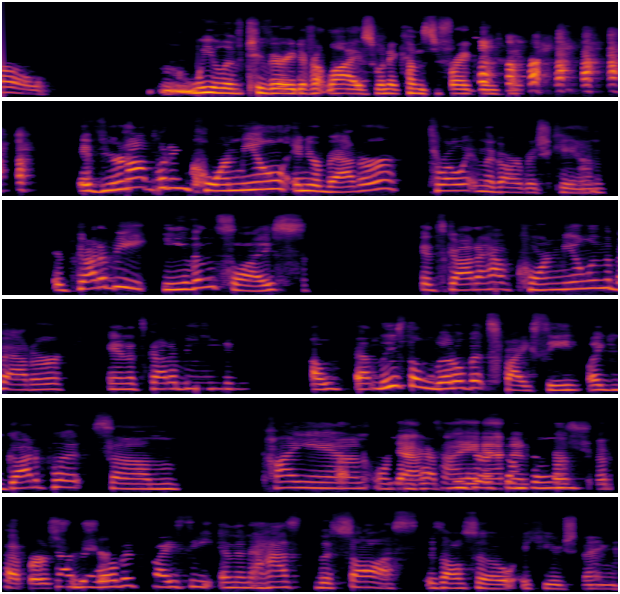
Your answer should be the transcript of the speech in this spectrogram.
Oh, we live two very different lives when it comes to Franklin. if you're not putting cornmeal in your batter, throw it in the garbage can. It's got to be even slice. It's got to have cornmeal in the batter, and it's got to be a, at least a little bit spicy. Like you got to put some cayenne or some yeah, or cayenne and something. red peppers be a sure. little bit spicy, and then it has the sauce is also a huge thing.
